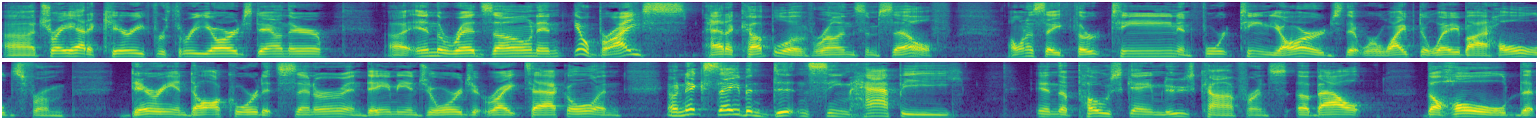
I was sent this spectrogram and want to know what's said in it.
Uh, Trey had a carry for three yards down there uh, in the red zone. And, you know, Bryce had a couple of runs himself. I want to say 13 and 14 yards that were wiped away by holds from Darrian Dalcourt at center and Damieon George at right tackle. And you know, Nick Saban didn't seem happy in the post game news conference about the hold that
